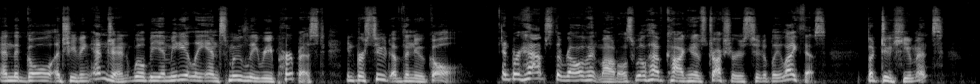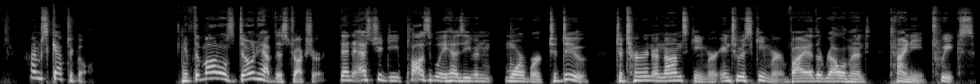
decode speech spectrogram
and the goal achieving engine will be immediately and smoothly repurposed in pursuit of the new goal. And perhaps the relevant models will have cognitive structures suitably like this. But do humans? I'm skeptical. If the models don't have this structure, then SGD plausibly has even more work to do to turn a non-schemer into a schemer via the relevant tiny tweaks.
